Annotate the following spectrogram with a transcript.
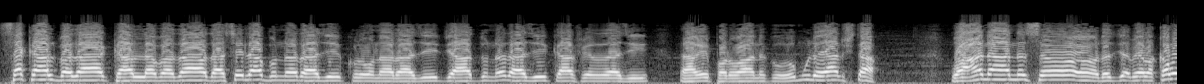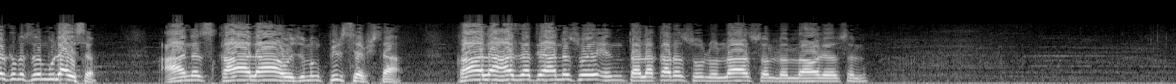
سکال بدا کال بدا دا سیلابونه راځي کرونا راځي جادونه راځي کافر راځي هغه پروا نه کو مولیان شتا وعن انس بیا قبر کې مسلم مولای سره انس قال او زمون پیر صاحب شتا قال حضرت انس ان طلق رسول الله صلی الله علیه وسلم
